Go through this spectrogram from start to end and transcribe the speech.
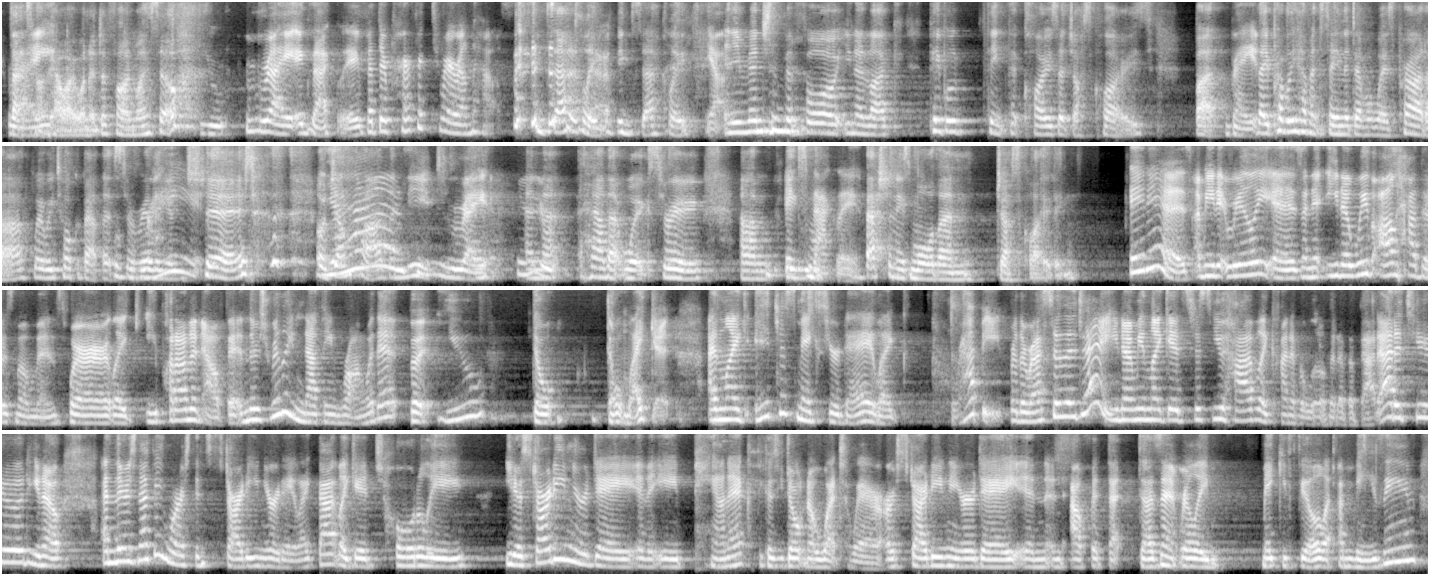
that's right. not how I want to define myself. Right, exactly. But they're perfect to wear around the house. exactly, so, exactly. Yeah. And you mentioned before, you know, like people think that clothes are just clothes but right. they probably haven't seen The Devil Wears Prada, where we talk about that cerulean right. shirt or yes. jumper, the knit, right, and, that how that works through. Um, exactly, fashion is more than just clothing. It is. I mean, it really is. And, it, you know, we've all had those moments where, like, you put on an outfit and there's really nothing wrong with it, but you don't don't like it and like it just makes your day like crappy for the rest of the day. You know, I mean, like it's just you have like kind of a little bit of a bad attitude, you know, and there's nothing worse than starting your day like that. Like it totally, you know, starting your day in a panic because you don't know what to wear, or starting your day in an outfit that doesn't really make you feel amazing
